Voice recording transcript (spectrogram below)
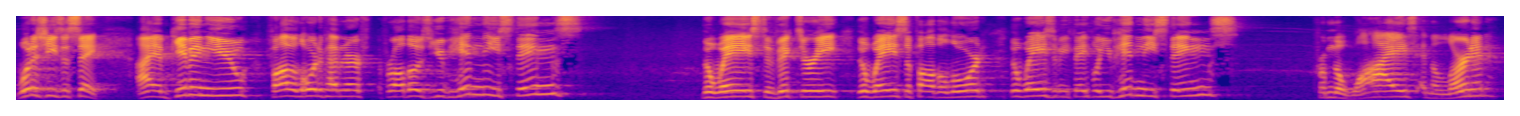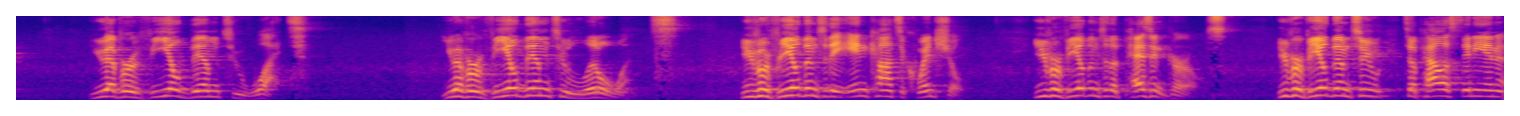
What does Jesus say? I have given you, Father, Lord of heaven and earth, for all those you've hidden these things the ways to victory, the ways to follow the Lord, the ways to be faithful. You've hidden these things from the wise and the learned. You have revealed them to what? You have revealed them to little ones. You've revealed them to the inconsequential. You've revealed them to the peasant girls. You've revealed them to, to Palestinian,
